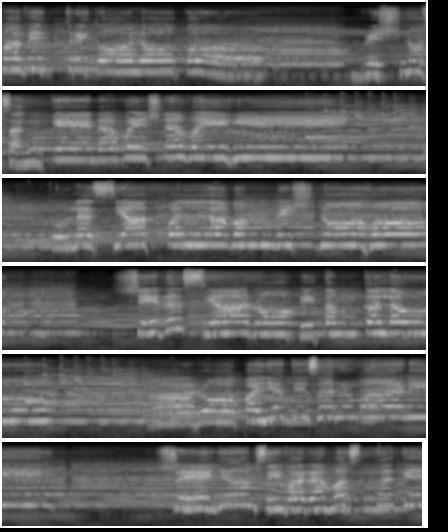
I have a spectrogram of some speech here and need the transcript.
पवित्रितो लोको विष्णुसङ्केन वैष्णवैः। तुलस्याः पल्लवं विष्णोः शिरस्यारोपितं कलौ। आरोपयति श्रेयांसि वरमस्तके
